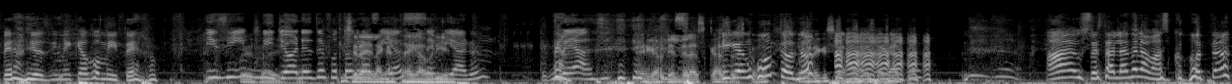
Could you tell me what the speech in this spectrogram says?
pero yo sí me quedo con mi perro. Y sí, Pues millones de ¿Qué será de fotografías gata de se Gabriel? enviaron. Veas. Gabriel de las Casas. Siguen ¿cómo- juntos, ¿no? que se llamaba esa gata? Ah, ¿usted está hablando de la mascota?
